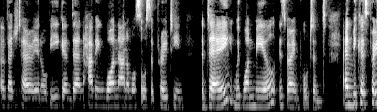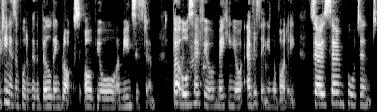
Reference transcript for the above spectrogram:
a vegetarian or vegan, then having one animal source of protein a day with one meal is very important. And because protein is important for the building blocks of your immune system, but mm-hmm. also for your, making your everything in your body. So it's so important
